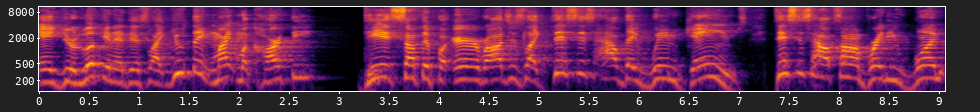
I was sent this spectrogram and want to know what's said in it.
and you're looking at this like you think Mike McCarthy did something for Aaron Rodgers. Like this is how they win games. This is how Tom Brady won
